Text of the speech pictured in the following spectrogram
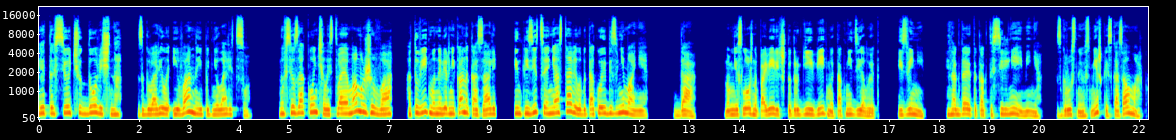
«Это все чудовищно», — заговорила Иванна и подняла лицо. «Но все закончилось, твоя мама жива, а ту ведьму наверняка наказали. Инквизиция не оставила бы такое без внимания». «Да, но мне сложно поверить, что другие ведьмы так не делают. Извини, иногда это как-то сильнее меня», — с грустной усмешкой сказал Марк.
